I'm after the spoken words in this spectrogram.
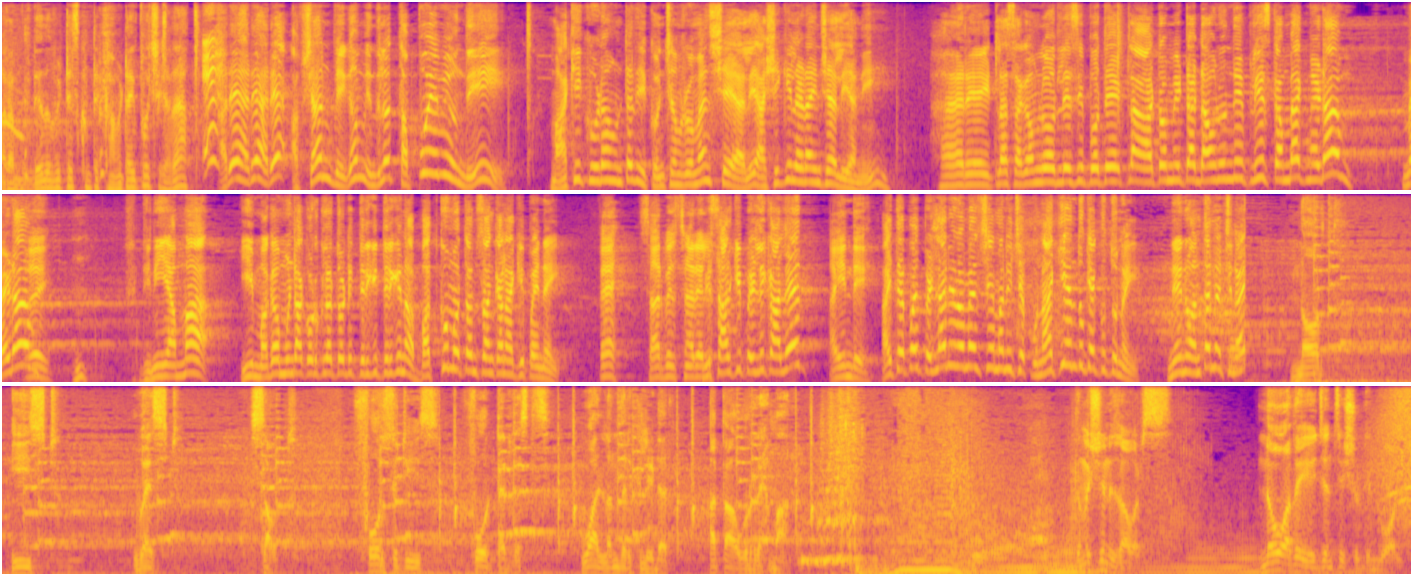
మరి ఆ ముద్దేదో పెట్టేసుకుంటే కమిట్ అయిపోవచ్చు కదా. అరే అరే అరే అఫ్షాన్ బేగం ఇందులో తప్పు ఏమి ఉంది? మాకి కూడా ఉంటది కొంచెం రొమాన్స్ చేయాలి అషికి లడాయించాలి అని. అరే ఇట్లా సగంలో వదిలేసి పోతే ఇట్లా ఆటోమీటర్ డౌన్ ఉంది? Please come back madam madam. దీని అమ్మ ఈ మగ ముండా కొడుకులతోటి తిరిగి తిరిగి నా బతుకు మొత్తం సంకనాకి పోయినాయి. ఏ సార్ పిలిచినారే ఈసారికి పెళ్ళి కాలేదు? అయింది. అయితే పోయి పెళ్ళాని రొమాన్స్ చేయమని చెప్పు నాకే ఎందుకు ఎక్కుతున్నాయి? నేను అంతా నచ్చినాయి north east west south. Four cities four terrorists వాళ్ళందరికి leader Ataur Rehman. The mission is ours no other agency should involve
